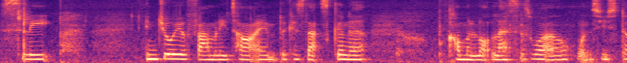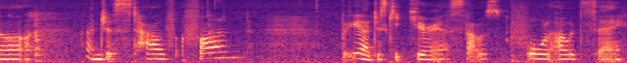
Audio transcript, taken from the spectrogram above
sleep enjoy your family time because that's gonna become a lot less as well once you start and just have fun. But yeah just keep curious. That was all I would say.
